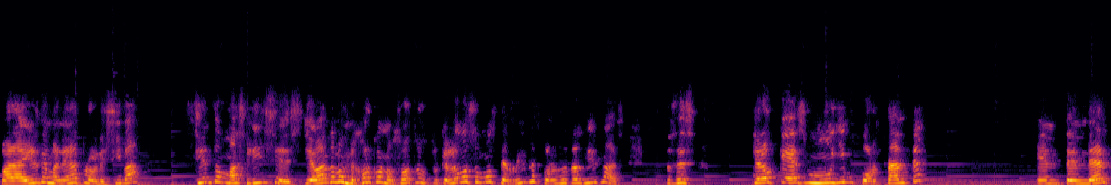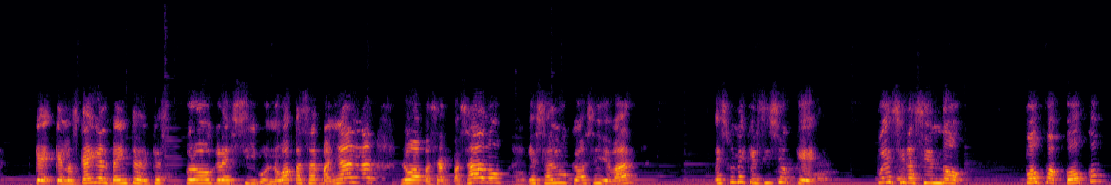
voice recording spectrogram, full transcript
para ir de manera progresiva siendo más felices, llevándonos mejor con nosotros, porque luego somos terribles con nosotras mismas. Entonces, creo que es muy importante entender que, que, nos caiga el 20 de que es progresivo. No va a pasar mañana, no va a pasar pasado, es algo que vas a llevar. Es un ejercicio que puedes ir haciendo poco a poco,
